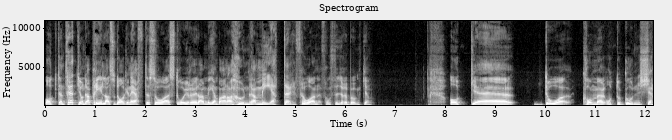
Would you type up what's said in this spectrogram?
Och den 30 april, alltså dagen efter, så står ju Röda armén bara några hundra meter från, från Fyrebunken. Och eh, då kommer Otto Gunsche,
